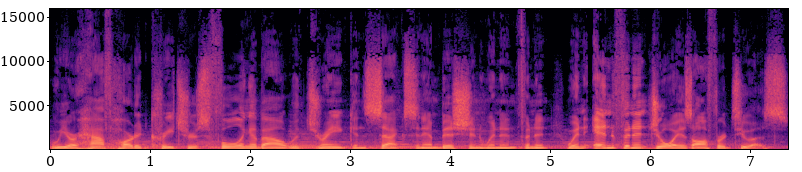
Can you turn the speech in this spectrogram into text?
We are half hearted creatures fooling about with drink and sex and ambition when infinite, when infinite joy is offered to us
